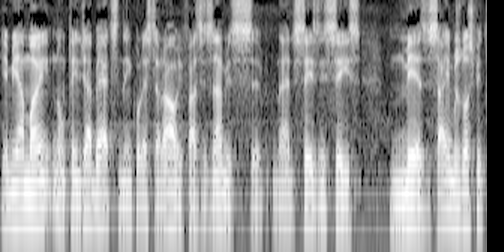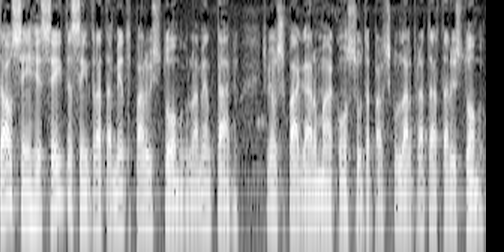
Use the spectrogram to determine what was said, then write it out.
E minha mãe não tem diabetes nem colesterol e faz exames né, de seis em seis meses. Saímos do hospital sem receita, sem tratamento para o estômago. Lamentável. Tivemos que pagar uma consulta particular para tratar o estômago.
